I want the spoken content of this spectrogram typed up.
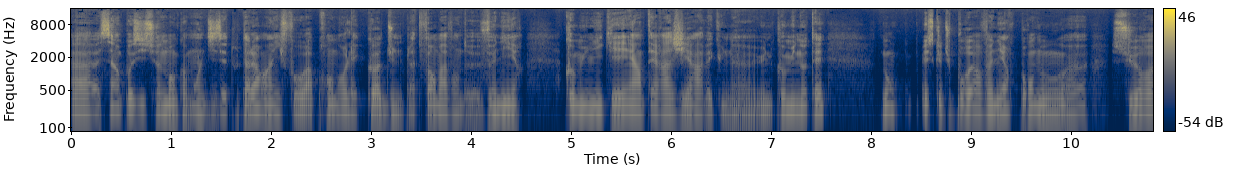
C'est un positionnement, comme on le disait tout à l'heure, hein, il faut apprendre les codes d'une plateforme avant de venir communiquer et interagir avec une communauté. Donc, est-ce que tu pourrais revenir pour nous sur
